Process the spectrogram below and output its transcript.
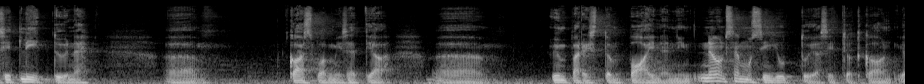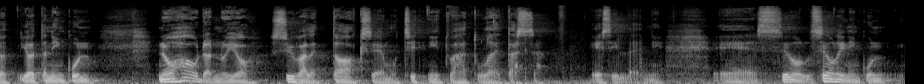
sitten liittyy ne ö, kasvamiset ja ö, ympäristön paine, niin ne on semmoisia juttuja sit, jotka on, jo, joita niin kun, ne on haudannut jo syvälle taakseen, mutta sitten niitä vähän tulee tässä esille. Niin, e, se, oli, se, oli niin kun,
